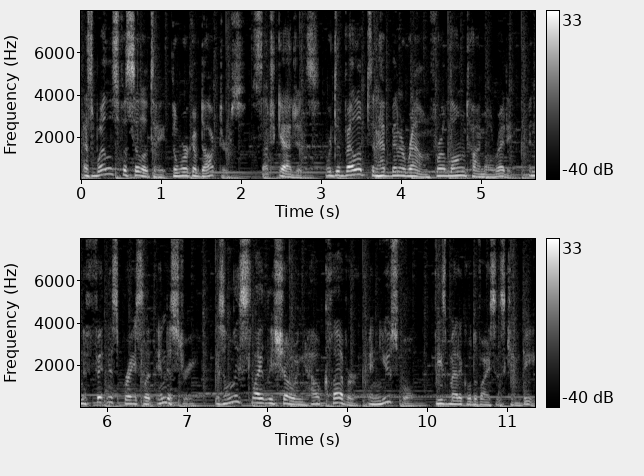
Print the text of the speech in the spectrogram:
as well as facilitate the work of doctors. Such gadgets were developed and have been around for a long time already, and the fitness bracelet industry is only slightly showing how clever and useful these medical devices can be.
